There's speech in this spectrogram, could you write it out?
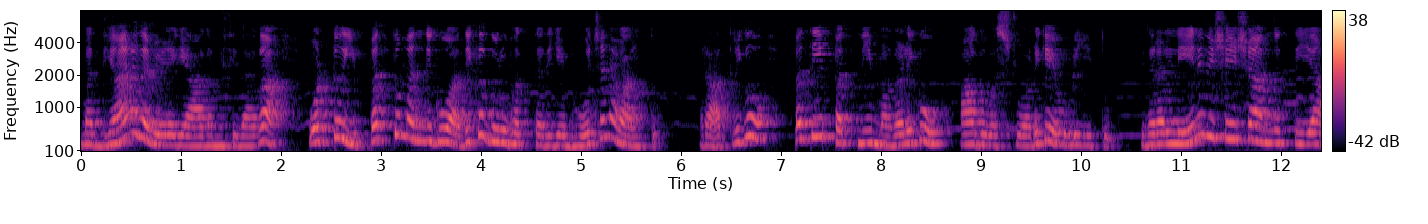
ಮಧ್ಯಾಹ್ನದ ವೇಳೆಗೆ ಆಗಮಿಸಿದಾಗ ಒಟ್ಟು ಇಪ್ಪತ್ತು ಮಂದಿಗೂ ಅಧಿಕ ಗುರುಭಕ್ತರಿಗೆ ಭೋಜನವಾಯಿತು. ರಾತ್ರಿಗೂ ಪತಿ ಪತ್ನಿ ಮಗಳಿಗೂ ಆಗುವಷ್ಟು ಅಡುಗೆ ಉಳಿಯಿತು. ಇದರಲ್ಲೇನು ವಿಶೇಷ ಅನ್ನುತ್ತೀಯಾ?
